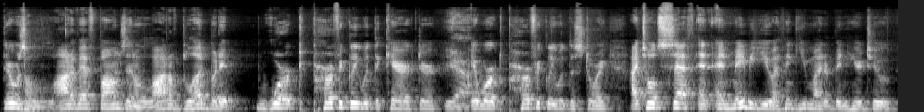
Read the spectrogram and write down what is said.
There was a lot of F bombs and a lot of blood, but it worked perfectly with the character. Yeah. It worked perfectly with the story. I told Seth, and, and maybe you, I think you might have been here too.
